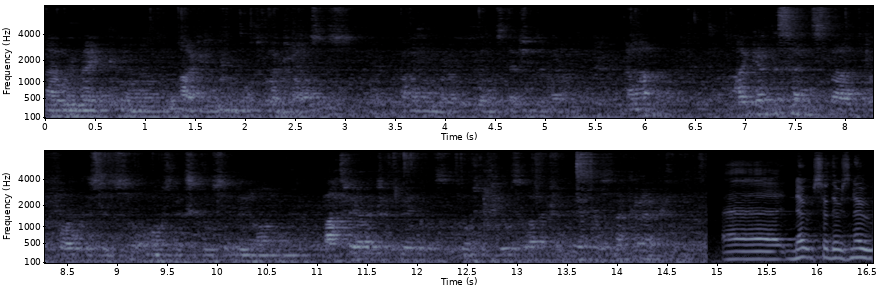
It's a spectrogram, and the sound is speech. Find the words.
Uh, we make um, hydrogen from water electrolysis. Have a number of filling stations around. Uh, I get the sense that the focus is almost exclusively on battery electric vehicles, to fuel cell electric vehicles. Is that correct? Uh, no, so there's no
